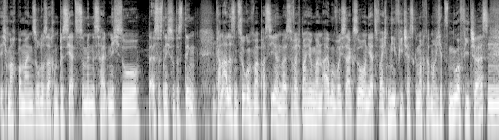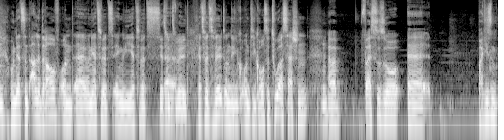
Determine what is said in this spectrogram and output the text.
ich mache bei meinen Solo-Sachen bis jetzt zumindest halt nicht so, da ist es nicht so das Ding. Kann alles in Zukunft mal passieren, weißt du, vielleicht mache ich irgendwann ein Album, wo ich sage, so und jetzt, weil ich nie Features gemacht habe, mache ich jetzt nur Features mhm. und jetzt sind alle drauf und, äh, und jetzt wird's irgendwie, jetzt wird's, jetzt wird's äh, wild. Jetzt wird's wild und die, und die große Tour-Session, mhm. aber weißt du so, äh, bei diesen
